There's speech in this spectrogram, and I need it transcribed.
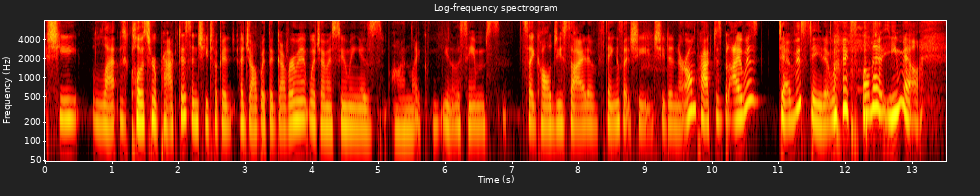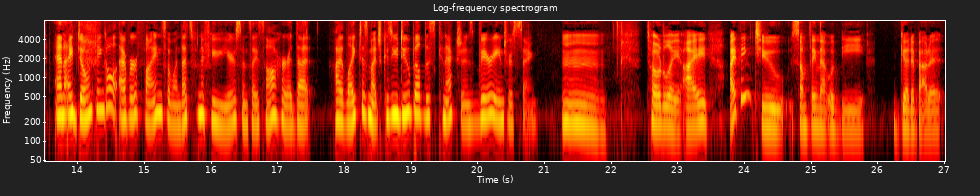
she la- closed her practice and she took a, a, job with the government, which I'm assuming is on like you know the same psychology side of things that she she did in her own practice. But I was devastated when I saw that email, and I don't think I'll ever find someone. That's been a few years since I saw her that I liked as much because you do build this connection. It's very interesting. Mm, totally. I I think too something that would be good about it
